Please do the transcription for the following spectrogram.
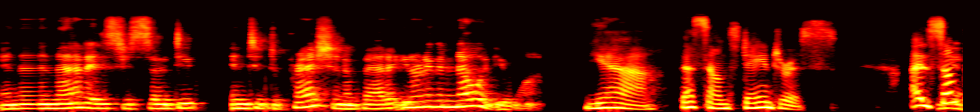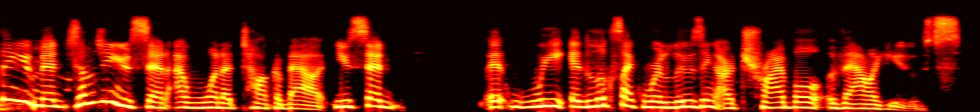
And then that is just so deep into depression about it, you don't even know what you want. Yeah, that sounds dangerous. Uh, something yeah. you meant, something you said, I want to talk about. You said it, we it looks like we're losing our tribal values.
